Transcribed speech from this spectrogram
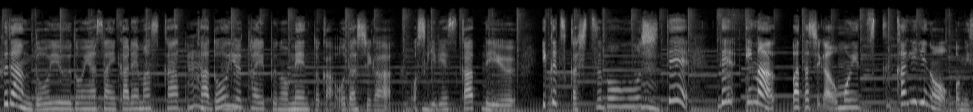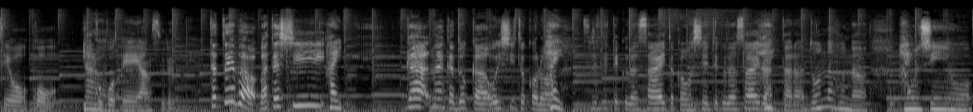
普段どういううどん屋さん行かれますか？とか、うん、どういうタイプの麺とかお出汁がお好きですか？っていういくつか質問をして、で今私が思いつく限りのお店をこう一個ご提案する例えば私、はいがなんかどっか美味しいところ連れてってくださいとか教えてくださいだったら、どんなふうな問診を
